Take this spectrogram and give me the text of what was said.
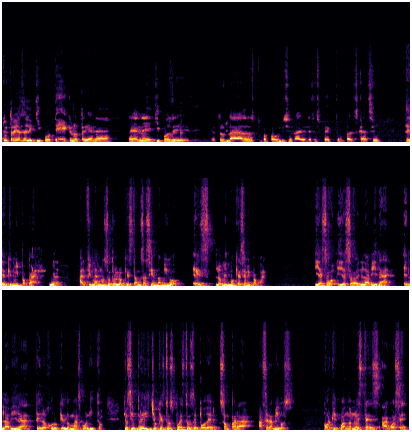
tú traías al equipo Tecno, traían, a, traían equipos de, de, otros lados, tu papá un visionario en ese aspecto, para descanse. Te digo que mi papá, mira, al final nosotros lo que estamos haciendo, amigo, es lo mismo que hacía mi papá. Y eso, y eso en la vida, en la vida, te lo juro que es lo más bonito. Yo siempre he dicho que estos puestos de poder son para hacer amigos. Porque cuando no estés, aguas, ¿eh?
